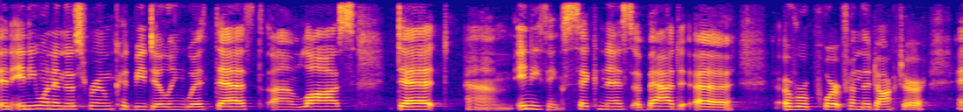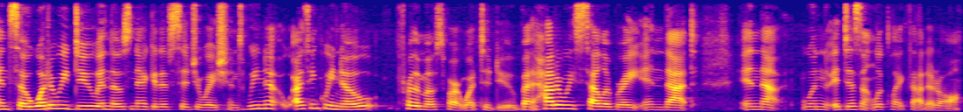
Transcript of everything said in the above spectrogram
And anyone in this room could be dealing with death, uh, loss, debt, um, anything, sickness, a bad. Uh, a report from the doctor. And so what do we do in those negative situations? We know I think we know for the most part what to do, but how do we celebrate in that in that when it doesn't look like that at all?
